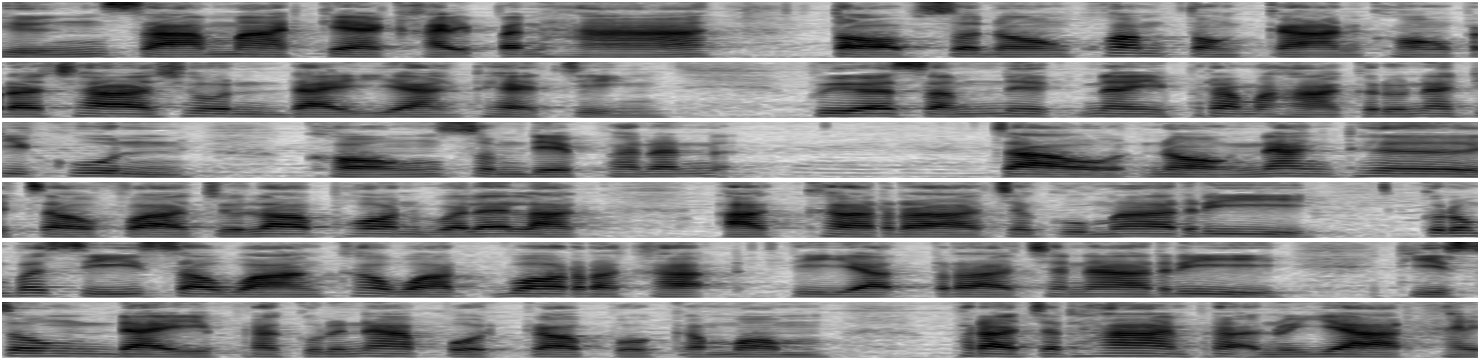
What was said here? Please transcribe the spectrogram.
ถึงสามารถแก้ไขปัญหา ตอบสนองความต้องการของประชาชนได้อย่างแท้จริง เพื่อสำนึกในพระมหากรุณาธิคุณของสมเด็จพระนั้นเจ้าหนองนั่งเธอ เจ้าฝ่าจุฬาภรวลัยลักษณ์ อัครราชกุมารี กรมภาษีสว่างขวัตวรคติยตราชนารี ที่ทรงใดพระกรุณาโปรดเกล้าโปรดกระหม่อม ระราชทานพระอนุญาตให้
